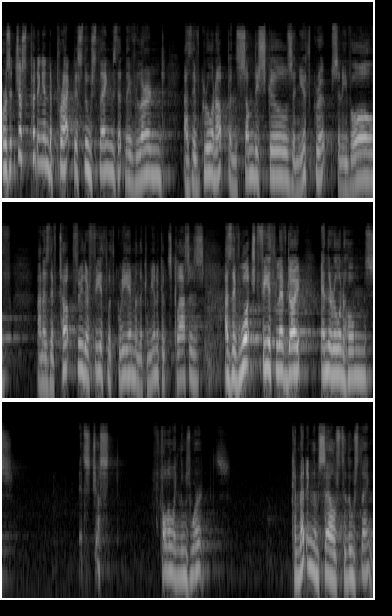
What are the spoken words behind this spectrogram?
Or is it just putting into practice those things that they've learned as they've grown up in Sunday schools and youth groups and evolve, and as they've talked through their faith with Graham and the communicants classes, as they've watched faith lived out in their own homes. It's just following those words, committing themselves to those things.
